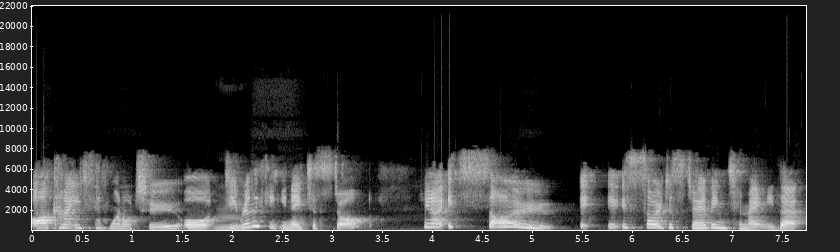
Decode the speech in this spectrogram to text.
Oh, can't you just have one or two? Or mm. do you mm. really think you need to stop? You know, it's so it, it is so disturbing to me that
